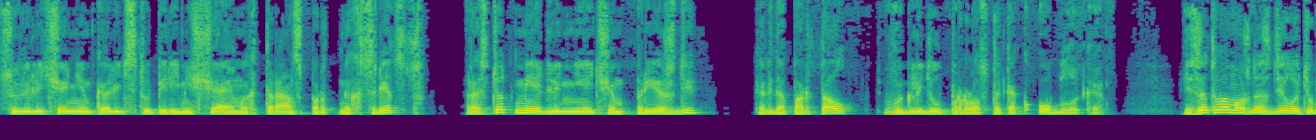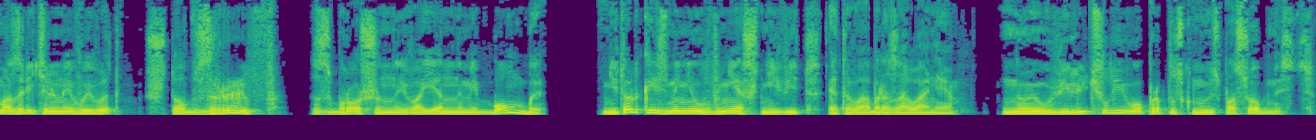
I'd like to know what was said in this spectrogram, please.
с увеличением количества перемещаемых транспортных средств растет медленнее, чем прежде, когда портал выглядел просто как облако. Из этого можно сделать умозрительный вывод, что взрыв сброшенной военными бомбы не только изменил внешний вид этого образования, но и увеличил его пропускную способность.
